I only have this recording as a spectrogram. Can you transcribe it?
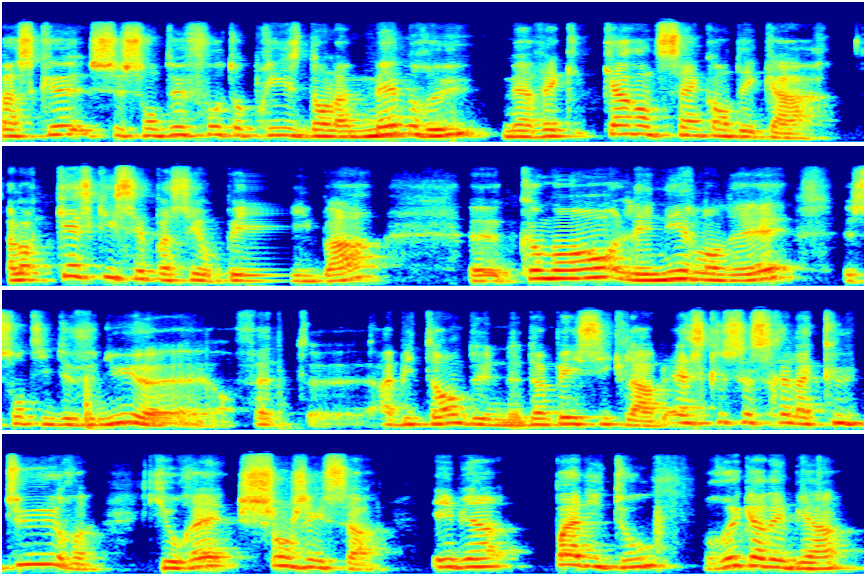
parce que ce sont deux photos prises dans la même rue, mais avec 45 ans d'écart. Alors, qu'est-ce qui s'est passé aux Pays-Bas? Euh, Comment les Néerlandais sont-ils devenus euh, en fait euh, habitants d'un pays cyclable? Est-ce que ce serait la culture qui aurait changé ça? Eh bien, pas du tout. Regardez bien,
